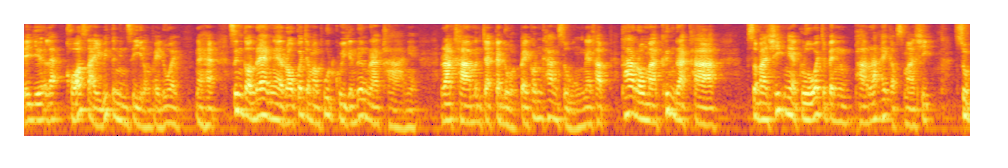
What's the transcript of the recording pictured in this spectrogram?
ได้เยอะแล้วขอใส่วิตามินซีลงไปด้วยนะฮะซึ่งตอนแรกเนี่ยเราก็จะมาพูดคุยกันเรื่องราคาเนี่ยราคามันจะกระโดดไปค่อนข้างสูงนะครับ ถ้าเรามาขึ้นราคาสมาชิกเนี่ยกลัวว่าจะเป็นภาระให้กับสมาชิก สุด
